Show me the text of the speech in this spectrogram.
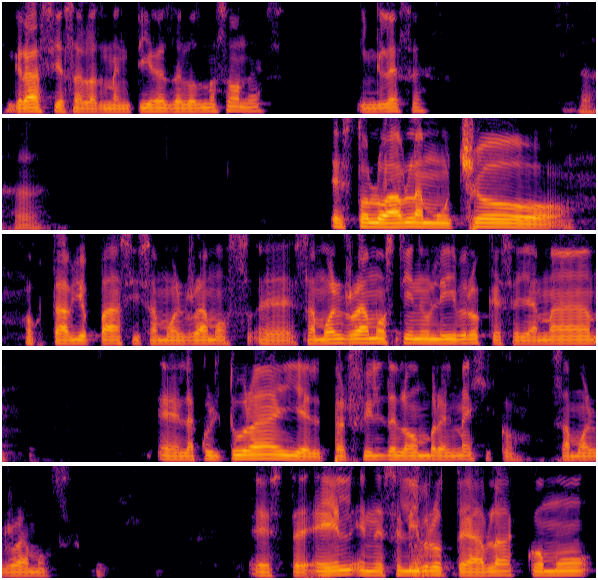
gracias a las mentiras de los masones ingleses. Esto lo habla mucho Octavio Paz y Samuel Ramos. Eh, Samuel Ramos tiene un libro que se llama eh, La cultura y el perfil del hombre en México, Samuel Ramos. Este, él en ese libro te habla cómo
